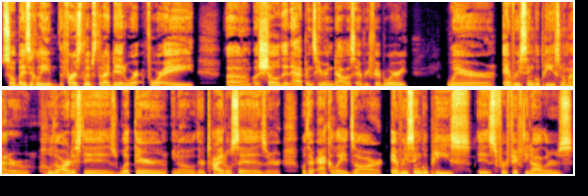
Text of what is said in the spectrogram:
So, basically, the first lips that I did were for a um, a show that happens here in Dallas every February, where every single piece, no matter who the artist is, what their you know their title says, or what their accolades are, every single piece is for fifty dollars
